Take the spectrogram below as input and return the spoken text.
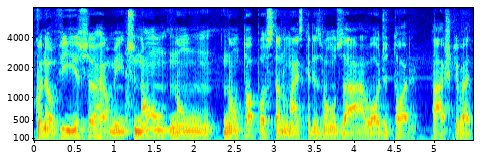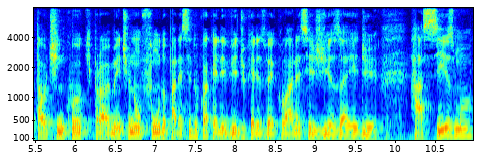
Quando eu vi isso, eu realmente não, não, não tô apostando mais que eles vão usar o auditório. Acho que vai estar o Tim Cook provavelmente num fundo parecido com aquele vídeo que eles veicularam esses dias aí de racismo.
